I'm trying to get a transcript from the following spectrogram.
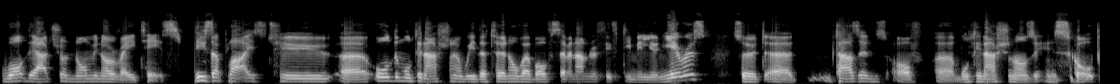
what the actual nominal rate is. This applies to uh, all the multinational with a turnover above 750 million euros, so uh, thousands of uh, multinationals in scope.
